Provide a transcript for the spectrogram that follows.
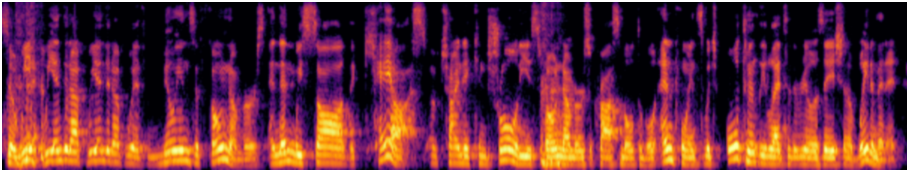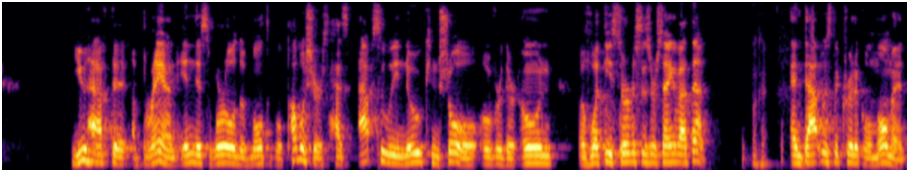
So we, we ended up we ended up with millions of phone numbers, and then we saw the chaos of trying to control these phone numbers across multiple endpoints, which ultimately led to the realization of wait a minute, you have to a brand in this world of multiple publishers has absolutely no control over their own of what these services are saying about them. Okay. And that was the critical moment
